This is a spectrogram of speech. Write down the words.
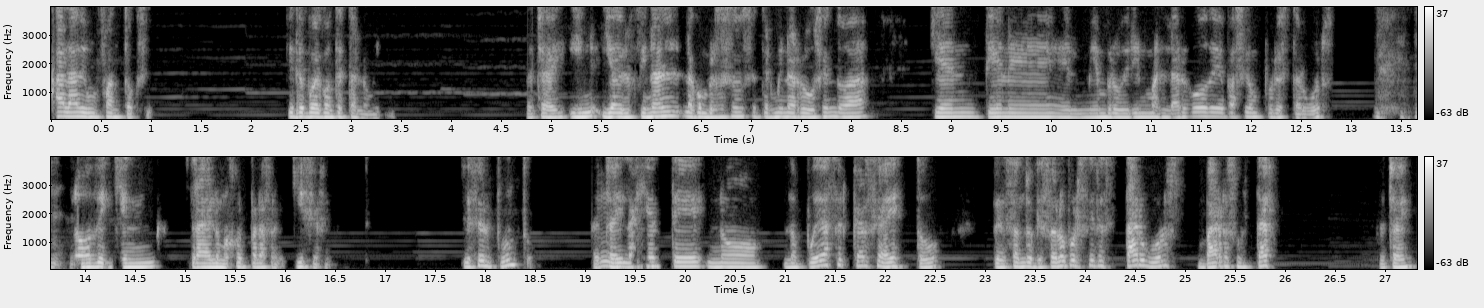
a la de un fan tóxico. Y te puede contestar lo mismo. ¿Cachai? Y, y al final la conversación se termina reduciendo a quién tiene el miembro viril más largo de pasión por Star Wars, no de quién trae lo mejor para la franquicia. finalmente. Ese es el punto. ¿Cachai? Mm. La gente no, no puede acercarse a esto pensando que solo por ser Star Wars va a resultar. ¿Cachai?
